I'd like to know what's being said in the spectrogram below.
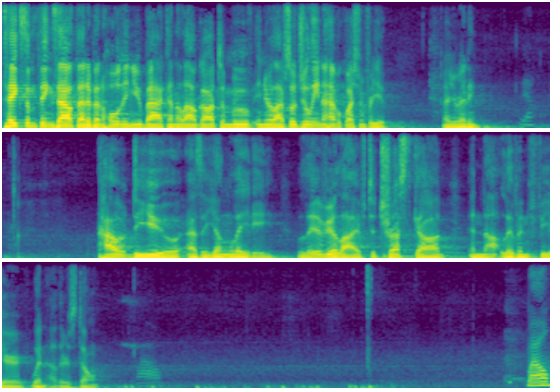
take some things out that have been holding you back and allow God to move in your life. So, Jolene, I have a question for you. Are you ready? Yeah. How do you, as a young lady, live your life to trust God and not live in fear when others don't? Well,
